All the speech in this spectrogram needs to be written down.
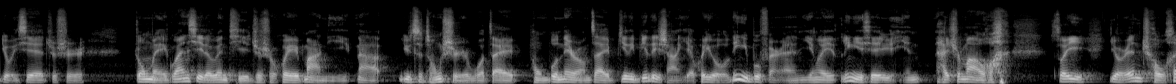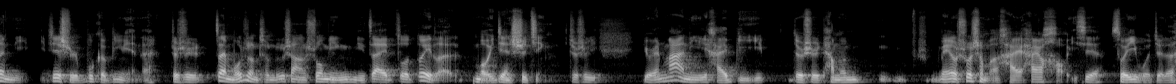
有一些就是。中美关系的问题就是会骂你。那与此同时，我在同步内容在哔哩哔哩上也会有另一部分人，因为另一些原因还是骂我。所以有人仇恨你，这是不可避免的。就是在某种程度上说明你在做对了某一件事情。就是有人骂你，还比。就是他们没有说什么，还还要好一些，所以我觉得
